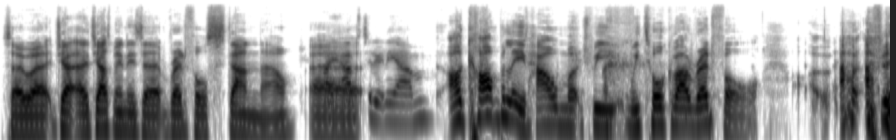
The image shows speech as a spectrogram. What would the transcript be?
so uh, ja- uh, Jasmine is a Redfall stan now. Uh, I absolutely am. I can't believe how much we, we talk about Redfall. After,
